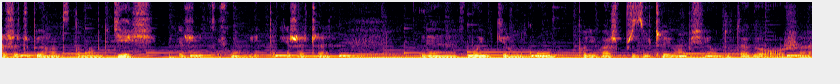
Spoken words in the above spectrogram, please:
rzecz biorąc, to mam gdzieś, jeżeli ktoś mówi takie rzeczy e, w moim kierunku, ponieważ przyzwyczaiłam się do tego, że,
